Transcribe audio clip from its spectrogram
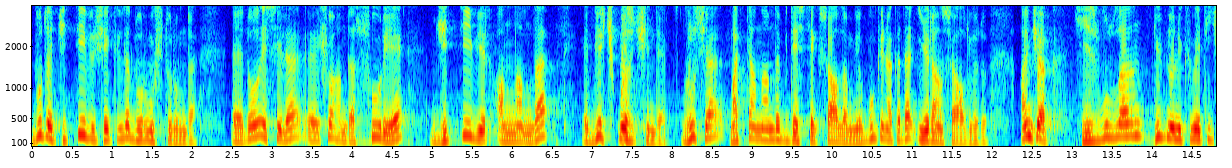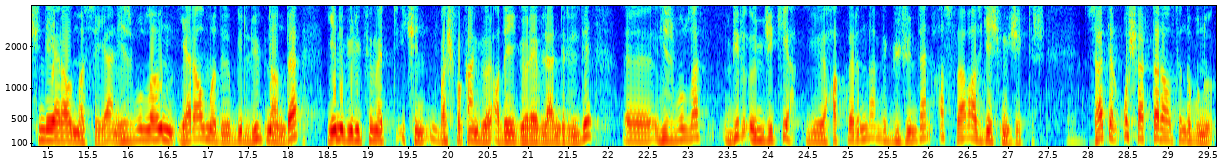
bu da ciddi bir şekilde durmuş durumda. E, dolayısıyla şu anda Suriye ciddi bir anlamda bir çıkmaz içinde. Rusya maddi anlamda bir destek sağlamıyor. Bugüne kadar İran sağlıyordu. Ancak Hizbullah'ın Lübnan hükümeti içinde yer alması, yani Hizbullah'ın yer almadığı bir Lübnan'da yeni bir hükümet için başbakan adayı görevlendirildi. Ee, Hizbullah bir önceki e, haklarından ve gücünden asla vazgeçmeyecektir. Zaten o şartlar altında bunu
